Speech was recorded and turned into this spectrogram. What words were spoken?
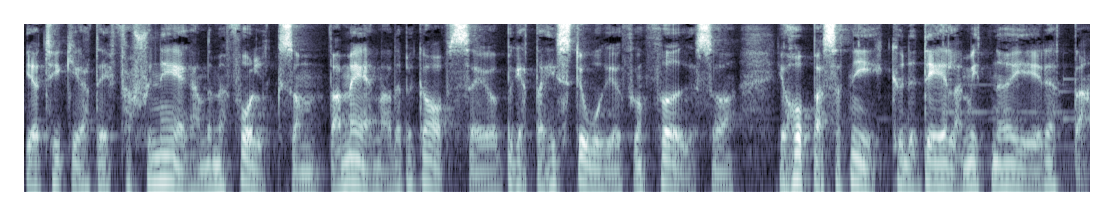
jag tycker att det är fascinerande med folk som var med när det begav sig och berättar historier från förr, så jag hoppas att ni kunde dela mitt nöje i detta.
